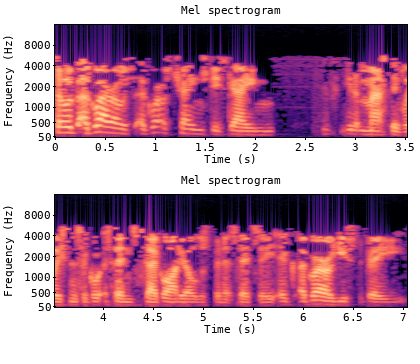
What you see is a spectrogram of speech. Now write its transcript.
so Aguero's Aguero's changed his game, you know, massively since since uh, Guardiola's been at City. Aguero used to be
